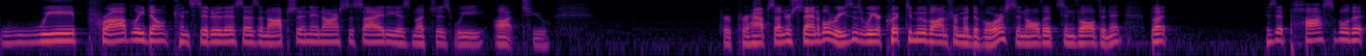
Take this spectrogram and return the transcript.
we probably don't consider this as an option in our society as much as we ought to for perhaps understandable reasons, we are quick to move on from a divorce and all that's involved in it. But is it possible that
